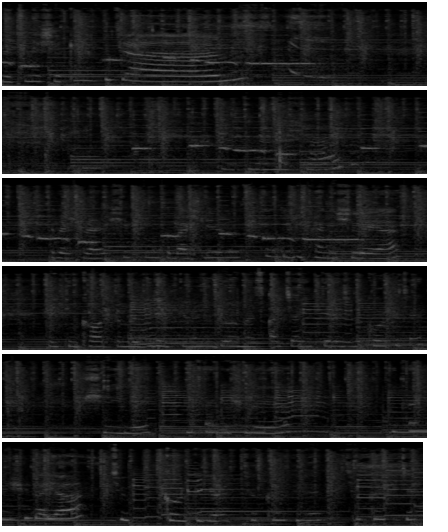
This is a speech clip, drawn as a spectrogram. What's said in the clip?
Metin'e şaka yapacağız. Arkadaşlar şakamızı başlıyoruz. Şimdi bir tane şuraya. Metin kalktığında direkt görünür görmez acayip derecede korkacak. Şöyle bir tane şuraya. Bir tane şuraya. Çok korkacak, çok korkacak, çok korkacak.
